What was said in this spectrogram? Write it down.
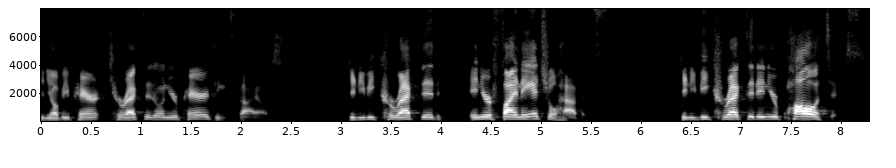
Can y'all be parent corrected on your parenting styles? Can you be corrected in your financial habits? Can you be corrected in your politics?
